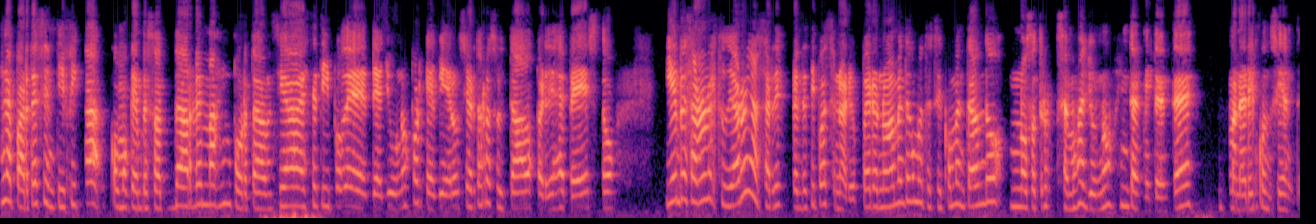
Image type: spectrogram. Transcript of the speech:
la parte científica como que empezó a darle más importancia a este tipo de, ayunos porque vieron ciertos resultados, pérdidas de peso, y empezaron a estudiar y a hacer diferentes tipos de escenarios. Pero nuevamente, como te estoy comentando, nosotros hacemos ayunos intermitentes de manera inconsciente.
